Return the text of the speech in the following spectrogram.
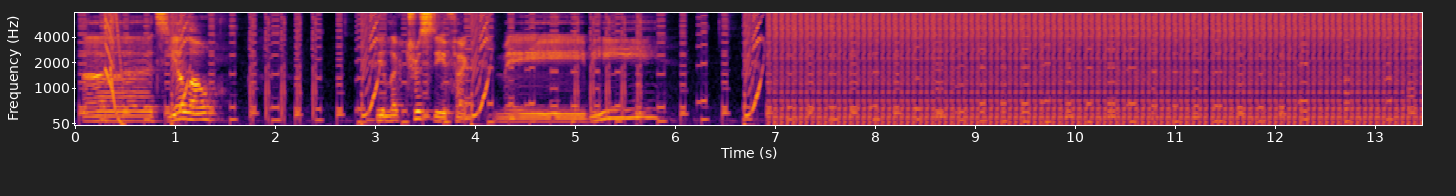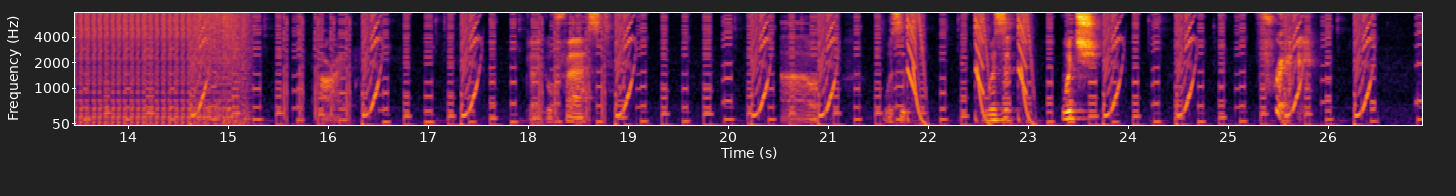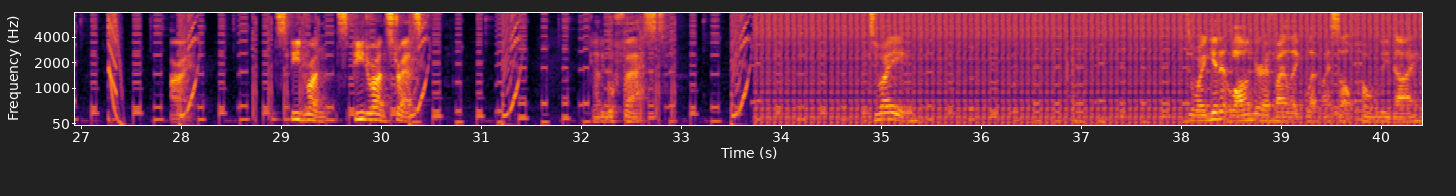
Uh, it's yellow. The electricity effect, maybe? Was it... Was it... Which... Frick. Alright. Speedrun. Speedrun strats. Gotta go fast. Do I... Do I get it longer if I, like, let myself totally die?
